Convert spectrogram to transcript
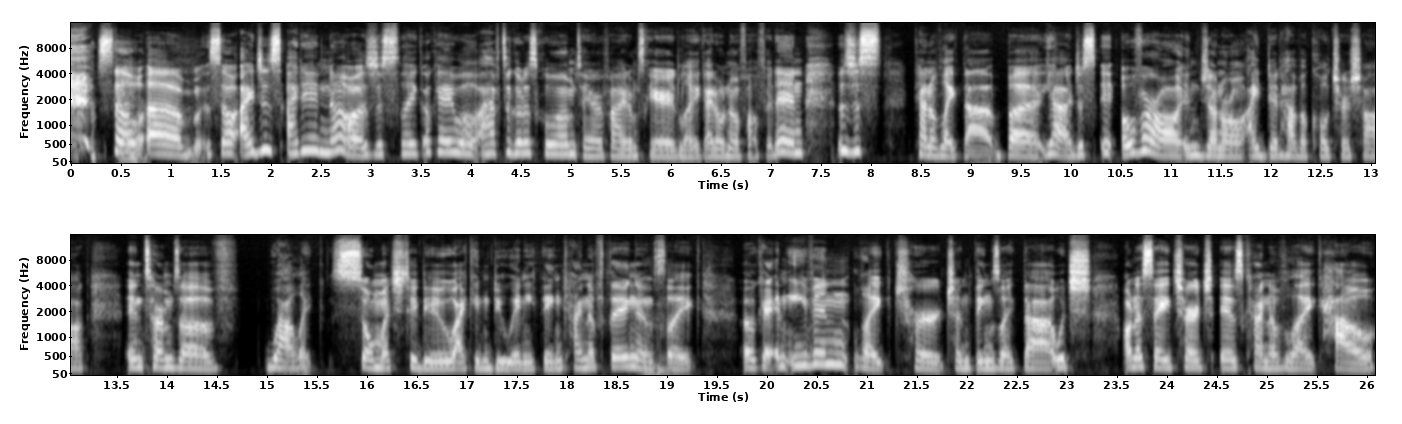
So um so I just I didn't know. I was just like, okay, well, I have to go to school. I'm terrified. I'm scared. Like I don't know if I'll fit in. It was just kind of like that. But yeah, just it, overall in general, I did have a culture shock in terms of wow, like so much to do. I can do anything kind of thing. And it's like Okay, and even like church and things like that, which I want to say church is kind of like how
